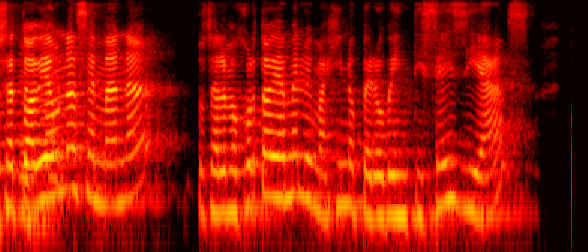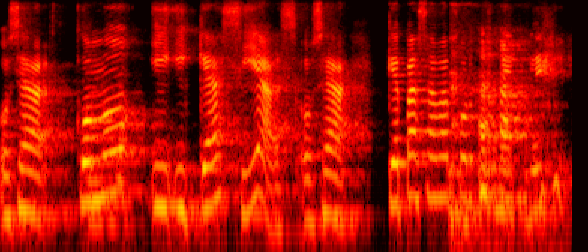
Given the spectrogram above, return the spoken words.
sea, todavía una semana, pues a lo mejor todavía me lo imagino, pero 26 días, o sea, ¿cómo y, qué hacías? O sea, ¿qué pasaba por tu mente?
